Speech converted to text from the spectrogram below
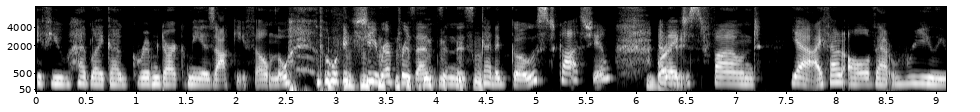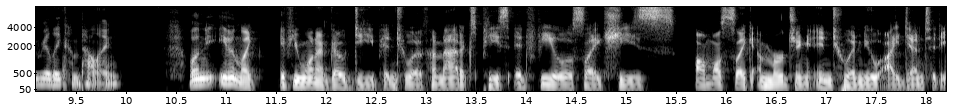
if you had like a grimdark Miyazaki film, the way, the way she represents in this kind of ghost costume. And I just found, yeah, I found all of that really, really compelling. Well, and even like if you want to go deep into a thematics piece, it feels like she's almost like emerging into a new identity,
